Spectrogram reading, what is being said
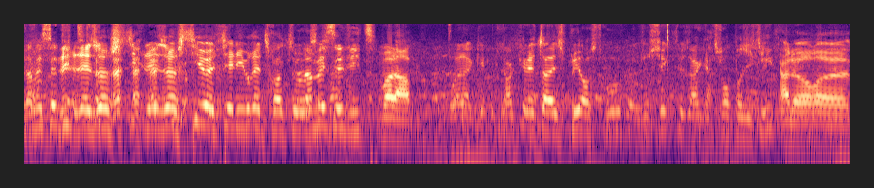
La messe est les, dite. les hosties, les hosties ont été livrées trop tôt. La messe est dite, voilà. Voilà, dans quel état d'esprit on se trouve Je sais que tu es un garçon positif. Alors, euh,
